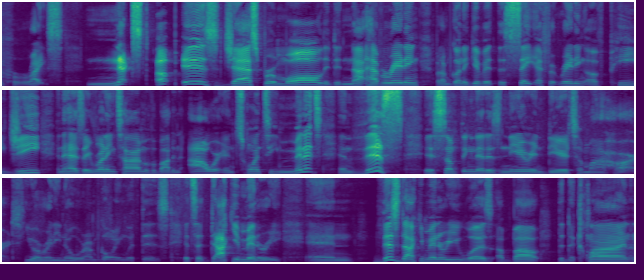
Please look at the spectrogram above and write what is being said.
price. Next up is Jasper Mall. It did not have a rating, but I'm going to give it the Say F It rating of PG, and it has a running time of about an hour and 20 minutes. And this is something that is near and dear to my heart. You already know where I'm going with this. It's a documentary, and this documentary was about the decline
